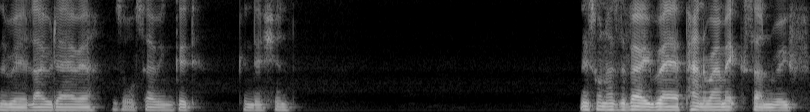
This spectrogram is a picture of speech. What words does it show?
The rear load area is also in good condition. This one has the very rare panoramic sunroof.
